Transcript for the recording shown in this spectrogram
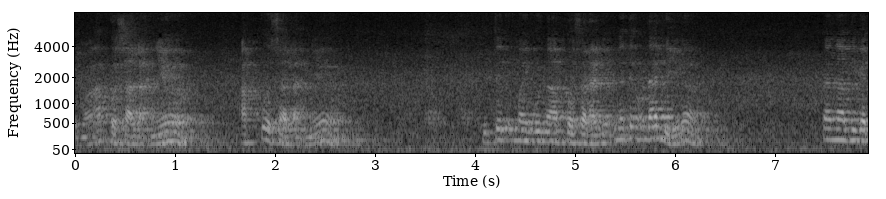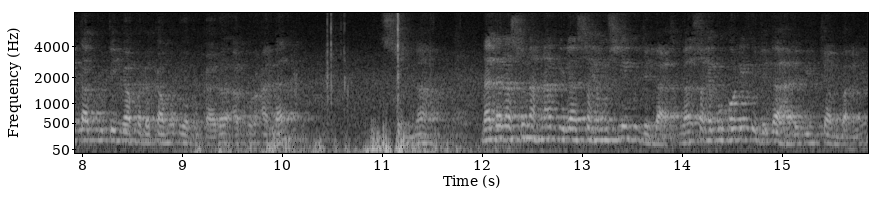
jemaah apa salahnya? Apa salahnya kita main guna apa salahnya kena tengok dalil lah kan Nabi kata aku tinggal pada kamu dua perkara Al-Quran dan sunnah. Dan dalam sunnah Nabi dan sahih Muslim pun jelas. Dan sahih Bukhari pun jelas ada bincang bab ni.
